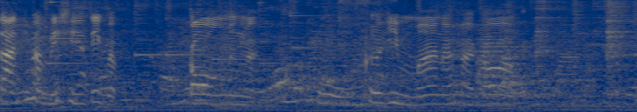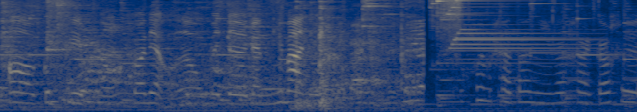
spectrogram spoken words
จานที่แบบมีชีสอีกแบบกองหนึ่งอะโหคืออิ่มมากนะคะ ก็พอกรุบกริบเนาะก็เดี๋ยวเราไปเจอกันที่บ้านดีกว่าทุกคนคะตอนนี้นะคะก็คือ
